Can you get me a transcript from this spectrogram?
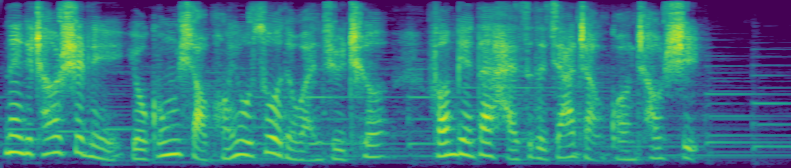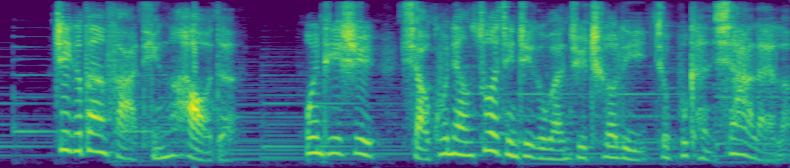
那个超市里有供小朋友坐的玩具车，方便带孩子的家长逛超市。这个办法挺好的，问题是小姑娘坐进这个玩具车里就不肯下来了。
